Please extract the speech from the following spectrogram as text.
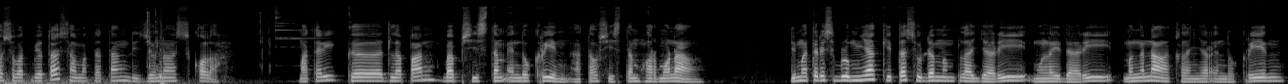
Sobat Biota, selamat datang di Zona Sekolah. Materi ke-8 bab sistem endokrin atau sistem hormonal. Di materi sebelumnya kita sudah mempelajari mulai dari mengenal kelenjar endokrin,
